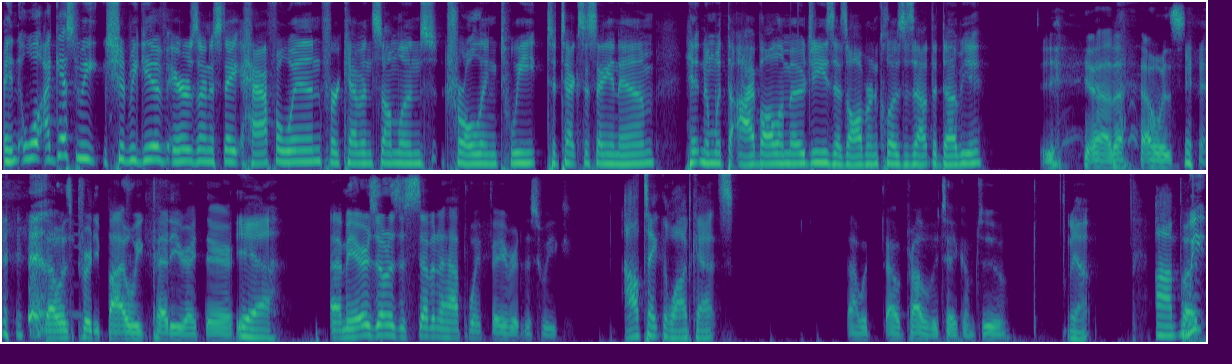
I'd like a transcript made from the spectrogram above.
And well, I guess we should we give Arizona State half a win for Kevin Sumlin's trolling tweet to Texas A&M, hitting them with the eyeball emojis as Auburn closes out the W. Yeah, that, that was that was pretty bye week petty right there. Yeah, I mean, Arizona's a seven and a half point favorite this week. I'll take the Wildcats. I would I would probably take them too. Yeah, um, But we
